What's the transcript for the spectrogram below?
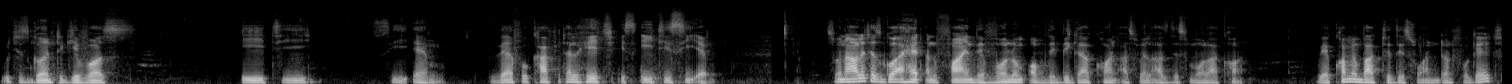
which is going to give us 80 cm. Therefore capital H is 80 cm so now let us go ahead and find the volume of the bigger cone as well as the smaller cone we are coming back to this one don't forget.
